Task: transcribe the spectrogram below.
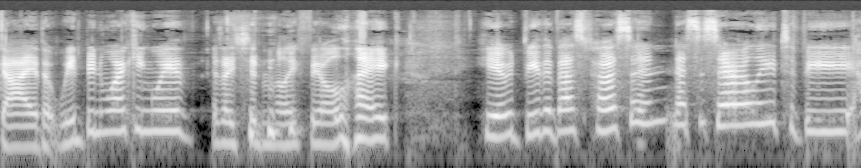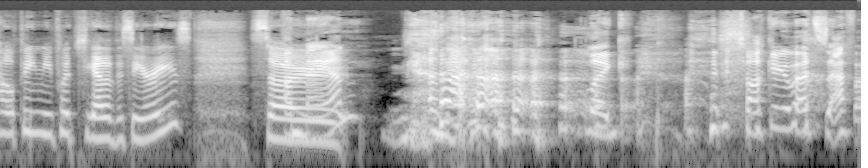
guy that we'd been working with, as I didn't really feel like he would be the best person necessarily to be helping me put together the series. So A man? Like talking about Sappho?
